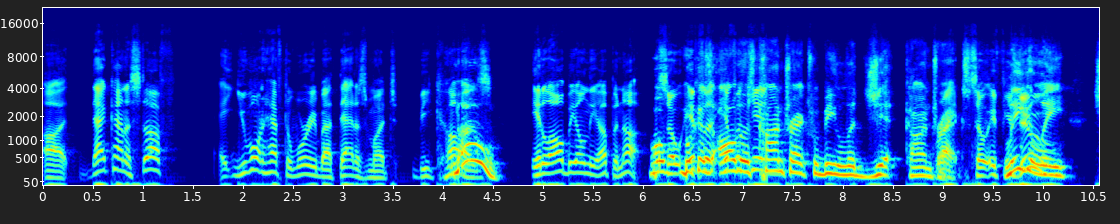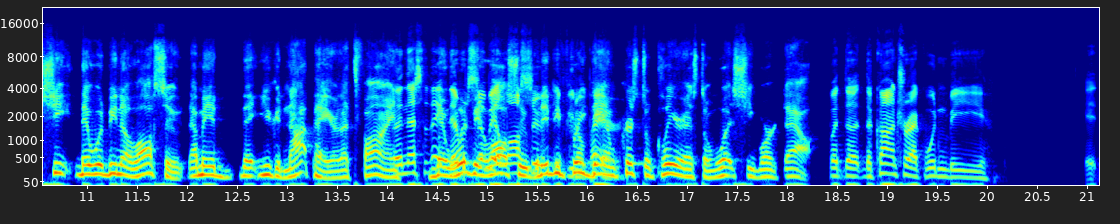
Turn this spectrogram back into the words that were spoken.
Uh, that kind of stuff, eh, you won't have to worry about that as much because No. It'll all be on the up and up. Well, so if because a- all those kid- contracts would be legit right? contracts. So if you legally, do, she there would be no lawsuit. I mean, that you could not pay her. That's fine. And that's the thing, There, there would would be a still be a lawsuit, lawsuit but it'd be if you don't pretty damn crystal clear as to what she worked out. but the the contract wouldn't be. It,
